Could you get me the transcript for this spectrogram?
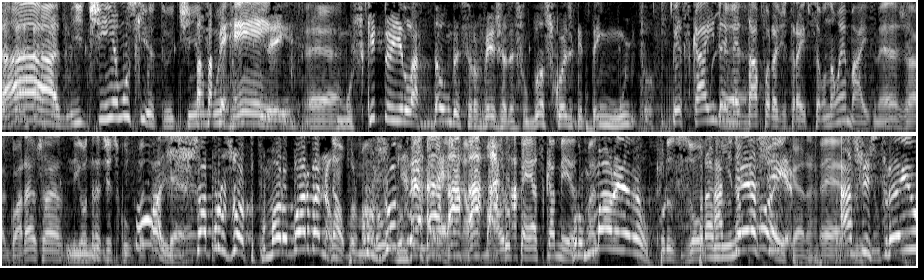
Ah, e tinha mosquito. e Tinha Passar muito perrengue. mosquito. É. Mosquito e latão de cerveja, né? São duas coisas que tem muito. Pescar ainda é. É. metáfora de traição, não é mais, né? Já, agora já tem outras desculpas. né? Olha. Só pros outros, pro Mauro Borba não. Não, por Mauro. Pros outros é. Não, o Mauro pesca mesmo. Pro mas Mauro ainda não. Outros. Pra mim não foi, achei. cara. É, Acho estranho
